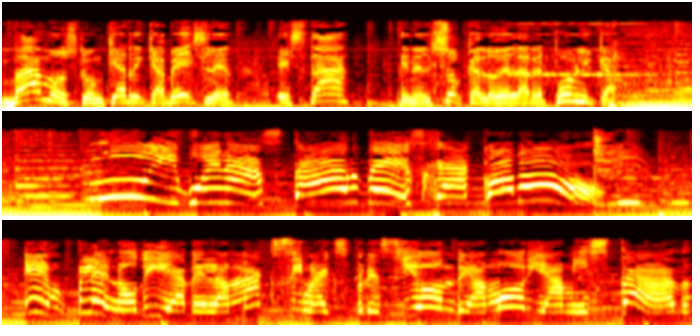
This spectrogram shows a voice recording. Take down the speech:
Vamos con Kerrika Wexler. Está en el Zócalo de la República. Muy buenas tardes, Jacobo. En pleno día de la máxima expresión de amor y amistad,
